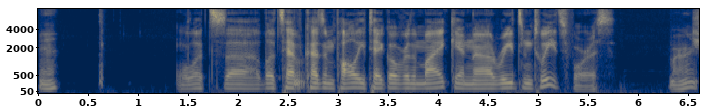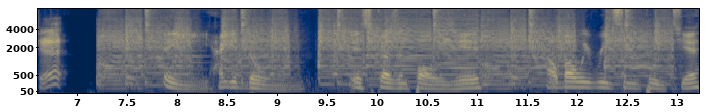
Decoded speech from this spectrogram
Yeah. Well, let's uh let's have cousin Paulie take over the mic and uh, read some tweets for us. All right. Shit. Hey, how you doing? It's cousin Paulie here. How about we read some tweets, yeah?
